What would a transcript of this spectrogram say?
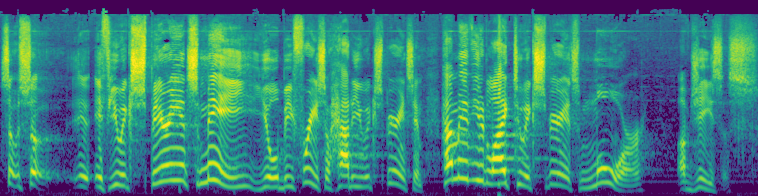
so, so if you experience me, you'll be free. So, how do you experience him? How many of you'd like to experience more of Jesus?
